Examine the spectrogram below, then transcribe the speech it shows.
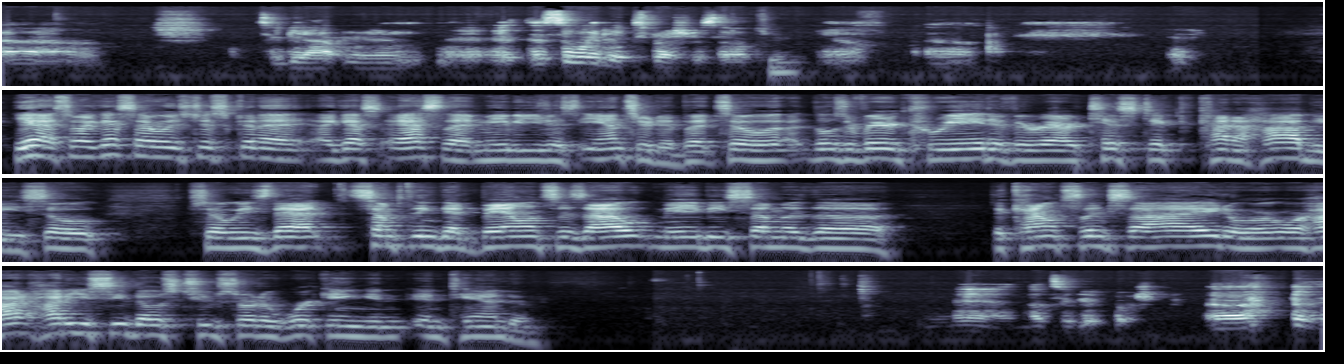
um, to get out and it's a way to express yourself. Sure. You know. Uh, yeah, so I guess I was just gonna, I guess, ask that. Maybe you just answered it, but so uh, those are very creative, very artistic kind of hobbies. So so is that something that balances out maybe some of the the counseling side, or or how how do you see those two sort of working in, in tandem? Man, that's a good question.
